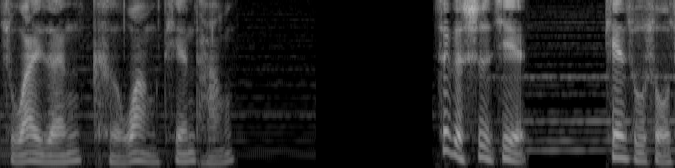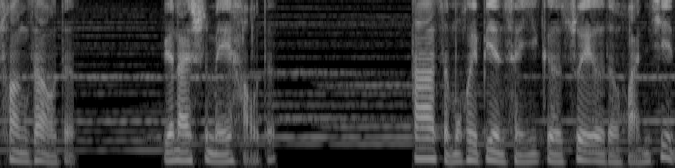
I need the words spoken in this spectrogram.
阻碍人渴望天堂。这个世界，天主所创造的，原来是美好的，它怎么会变成一个罪恶的环境？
